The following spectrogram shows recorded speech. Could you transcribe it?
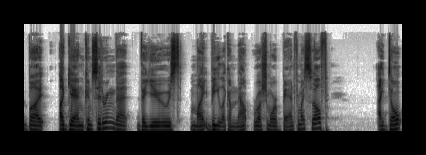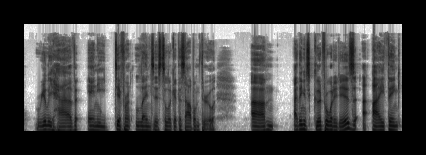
But again, considering that the used might be like a Mount Rushmore band for myself, I don't really have any different lenses to look at this album through. Um, I think it's good for what it is. I- think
